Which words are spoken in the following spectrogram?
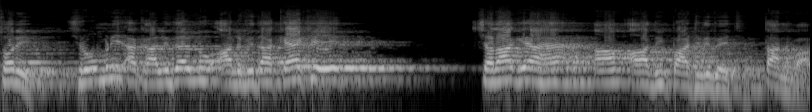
ਸੌਰੀ ਸ਼੍ਰੋਮਣੀ ਅਕਾਲੀ ਦਲ ਨੂੰ ਅਲਵਿਦਾ ਕਹਿ ਕੇ ਚਲਾ ਗਿਆ ਹੈ ਆਮ ਆਦਮੀ ਪਾਰਟੀ ਦੇ ਵਿੱਚ। ਧੰਨਵਾਦ।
